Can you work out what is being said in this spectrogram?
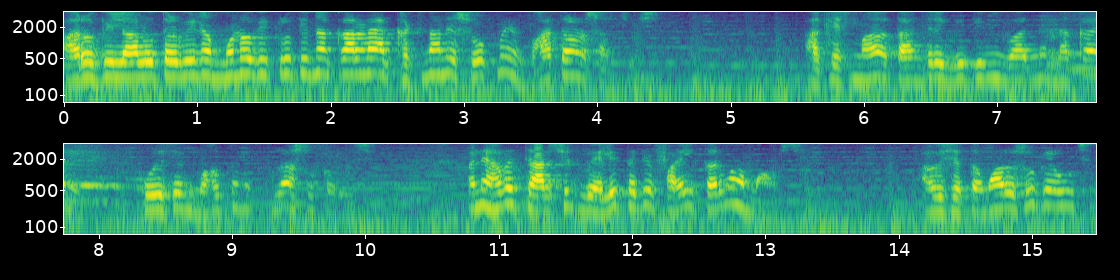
આરોપી લાલુ તડવીના મનોવિકૃતિના કારણે આ ઘટનાને શોકમય વાતાવરણ સર્જ્યું છે. આ કેસમાં તાંત્રિક વિધિની વાતને નકારી પોલીસે એક મહત્વનો ખુલાસો કર્યો છે અને હવે ચાર્જશીટ વહેલી તકે ફાઇલ કરવામાં આવશે. આ વિશે તમારું શું કહેવું છે?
